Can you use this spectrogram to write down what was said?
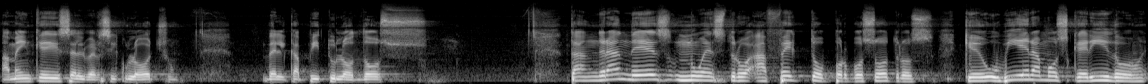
Amén. ¿Qué dice el versículo 8 del capítulo 2? Tan grande es nuestro afecto por vosotros que hubiéramos querido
